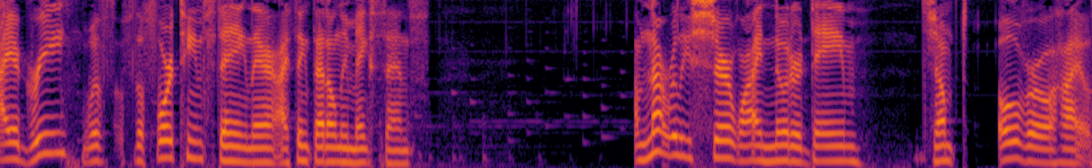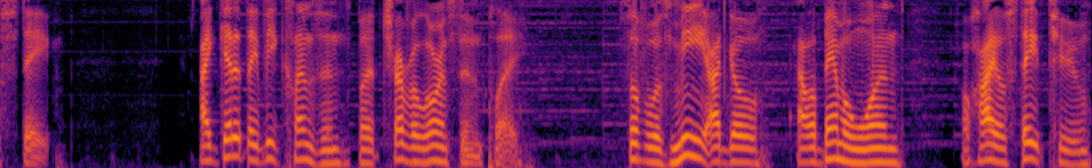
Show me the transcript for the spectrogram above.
I agree with the four teams staying there. I think that only makes sense. I'm not really sure why Notre Dame jumped over Ohio State. I get it, they beat Clemson, but Trevor Lawrence didn't play. So if it was me, I'd go Alabama 1, Ohio State 2,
